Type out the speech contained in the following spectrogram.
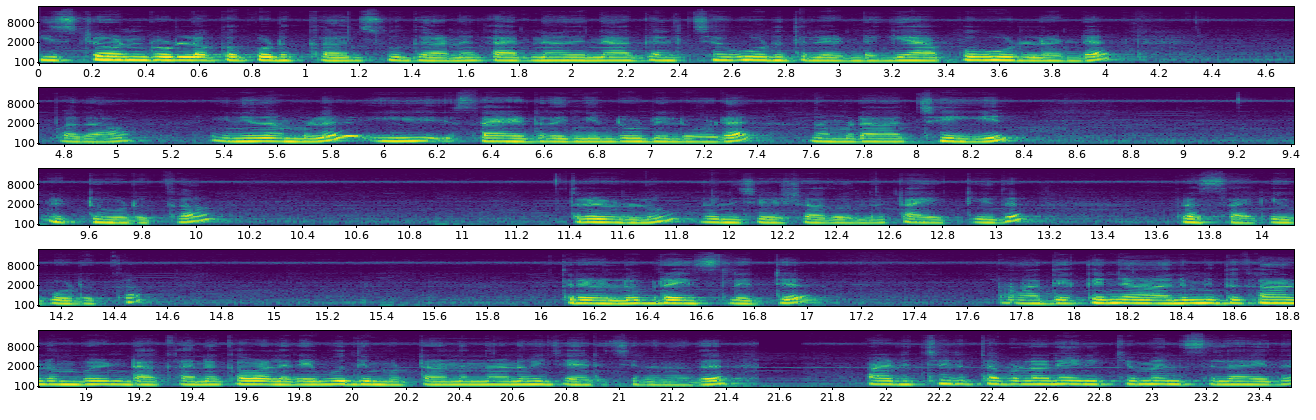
ഈ സ്റ്റോണിന്റെ ഉള്ളിലൊക്കെ കൊടുക്കാൻ സുഖമാണ് കാരണം അതിന് അകൽച്ച കൂടുതലുണ്ട് ഗ്യാപ്പ് കൂടുതലുണ്ട്. അപ്പോൾ അതാ ഇനി നമ്മൾ ഈ സൈഡ് റിങ്ങിന്റെ ഉള്ളിലൂടെ നമ്മുടെ ആ ചെയിൻ ഇട്ട് കൊടുക്കുക. ഇത്രയേ ഉള്ളൂ. അതിനുശേഷം അതൊന്ന് ടൈറ്റ് ചെയ്ത് പ്രസ്സാക്കി കൊടുക്കുക. ഇത്രയേ ഉള്ളൂ ബ്രേസ്ലെറ്റ്. ആദ്യമൊക്കെ ഞാനും ഇത് കാണുമ്പോൾ ഉണ്ടാക്കാനൊക്കെ വളരെ ബുദ്ധിമുട്ടാണെന്നാണ് വിചാരിച്ചിരുന്നത്. പഠിച്ചെടുത്തപ്പോഴാണ് എനിക്ക് മനസ്സിലായത്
